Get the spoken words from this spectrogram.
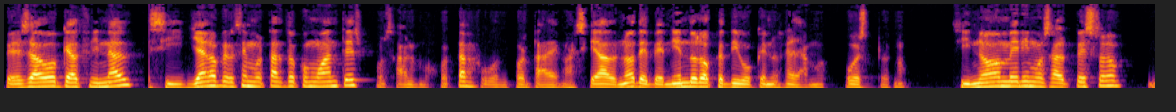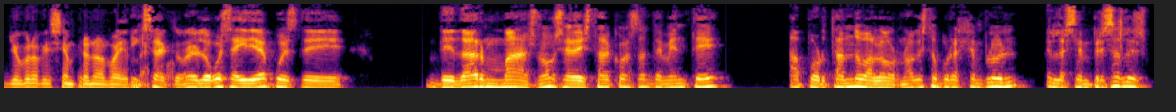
Pero es algo que al final, si ya no crecemos tanto como antes, pues a lo mejor tampoco importa demasiado, ¿no? Dependiendo del objetivo que nos hayamos puesto, ¿no? Si no medimos al peso, yo creo que siempre nos va a ir Exacto, ¿no? y luego esa idea, pues, de, de, dar más, ¿no? O sea, de estar constantemente aportando valor, ¿no? Que esto, por ejemplo, en, las empresas les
